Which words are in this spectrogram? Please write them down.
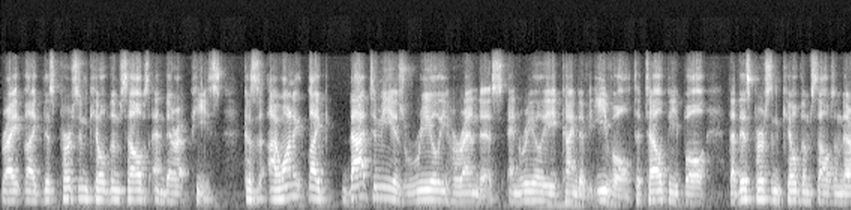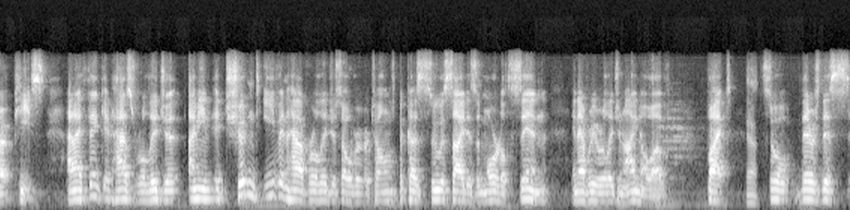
right? Like this person killed themselves and they're at peace. Because I want to like that to me is really horrendous and really kind of evil to tell people that this person killed themselves and they're at peace. And I think it has religious. I mean, it shouldn't even have religious overtones because suicide is a mortal sin in every religion I know of. But So there's this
